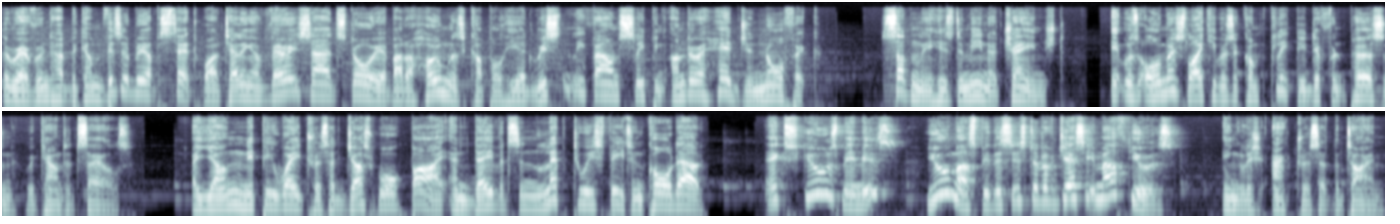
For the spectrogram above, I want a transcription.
The Reverend had become visibly upset while telling a very sad story about a homeless couple he had recently found sleeping under a hedge in Norfolk. Suddenly his demeanour changed. It was almost like he was a completely different person, recounted Sales. A young, nippy waitress had just walked by, and Davidson leapt to his feet and called out, Excuse me, miss, you must be the sister of Jessie Matthews, English actress at the time.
